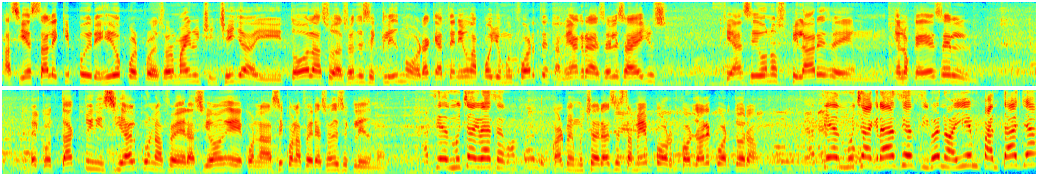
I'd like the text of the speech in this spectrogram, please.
Así está el equipo dirigido por el profesor Maino Chinchilla y toda la Asociación de Ciclismo, ¿verdad? Que ha tenido un apoyo muy fuerte. También agradecerles a ellos que han sido unos pilares en, lo que es el, el, contacto inicial con la Federación, eh, con, la, con la Federación de Ciclismo. Así es, muchas gracias Juan Pablo. Carmen, muchas gracias también por, por darle cobertura. Así es, muchas gracias. Y bueno, ahí en pantalla,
